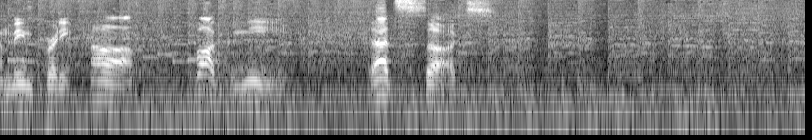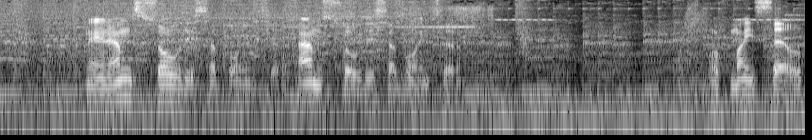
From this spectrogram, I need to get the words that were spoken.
I'm being pretty... Oh, fuck me. That sucks. Man, I'm so disappointed. I'm so disappointed of myself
